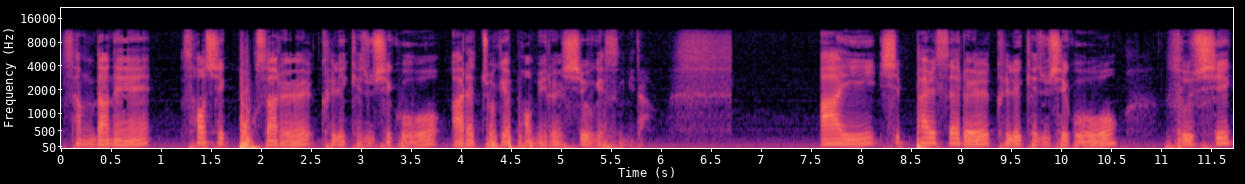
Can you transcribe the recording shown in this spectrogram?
상단에 서식 복사를 클릭해 주시고 아래쪽에 범위를 씌우겠습니다. I18셀을 클릭해 주시고 수식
